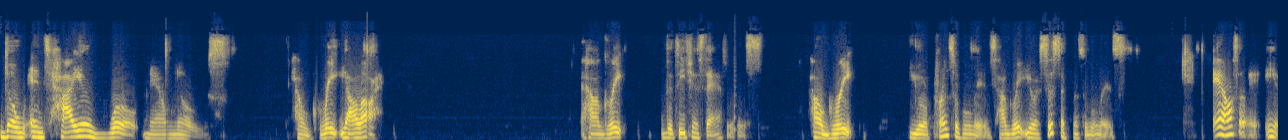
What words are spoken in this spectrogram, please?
the entire world now knows how great y'all are. How great the teaching staff is. How great your principal is. How great your assistant principal is. And also, you,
